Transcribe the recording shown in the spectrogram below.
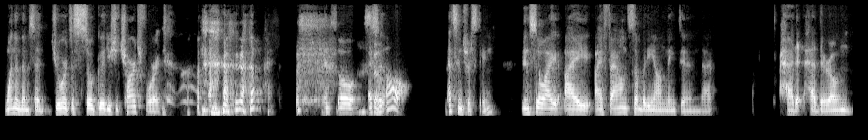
one of them said, George, this is so good, you should charge for it. and so I said, Oh, that's interesting. And so I, I I found somebody on LinkedIn that had had their own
